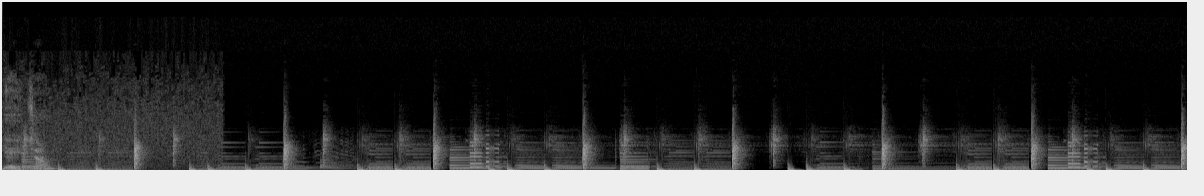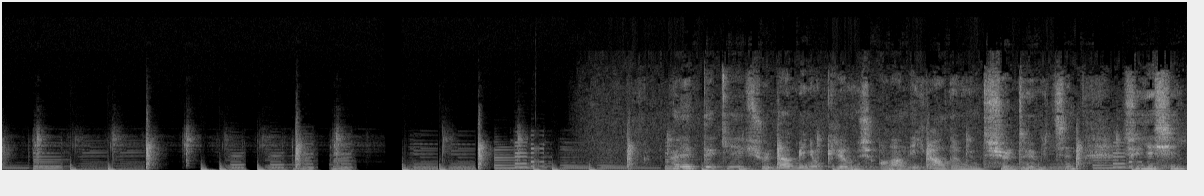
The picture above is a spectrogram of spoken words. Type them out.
yayacağım. Paletteki şurada benim kırılmış olan ilk aldığım gün düşürdüğüm için şu yeşil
